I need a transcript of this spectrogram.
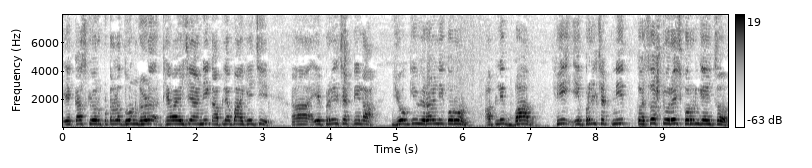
एका स्क्वेअर फुटाला दोन घड ठेवायचे आणि आपल्या बागेची एप्रिल चटणीला योग्य विरळणी करून आपली बाग ही एप्रिल चटणीत कसं स्टोरेज करून घ्यायचं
